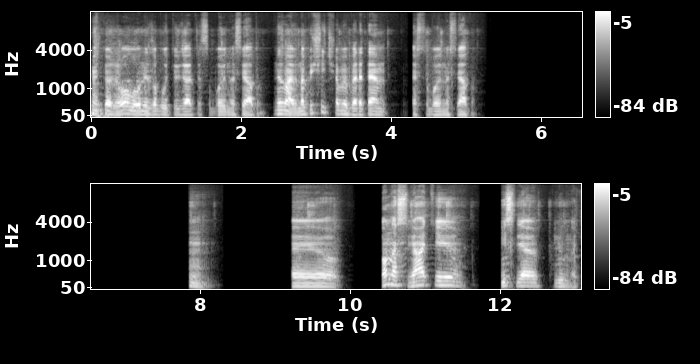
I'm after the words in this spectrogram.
Каже, голову не забудьте взяти з собою на свято. Не знаю, напишіть, що ви берете з собою на свято. Хм. Е, на святі після півночі.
